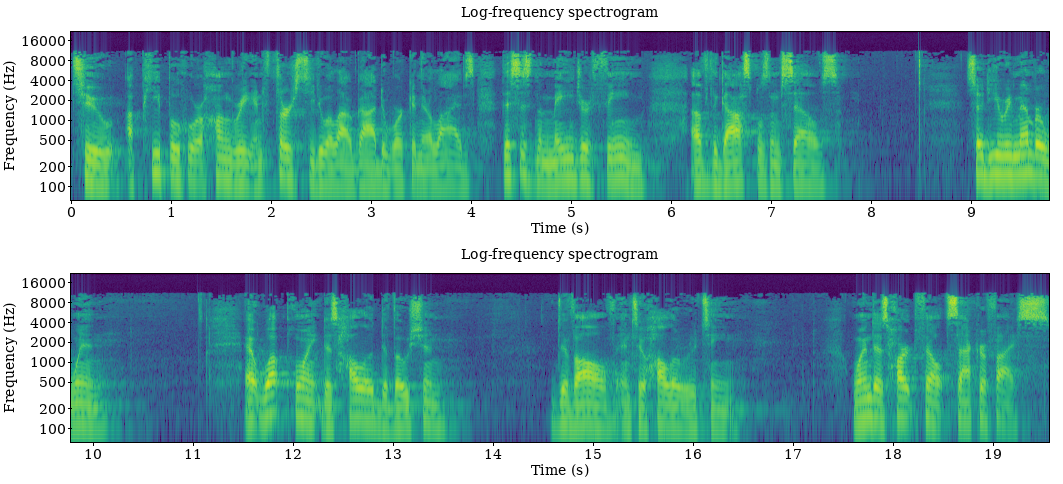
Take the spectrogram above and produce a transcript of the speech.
to a people who are hungry and thirsty to allow God to work in their lives. This is the major theme of the Gospels themselves. So, do you remember when? At what point does hallowed devotion devolve into hollow routine? When does heartfelt sacrifice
